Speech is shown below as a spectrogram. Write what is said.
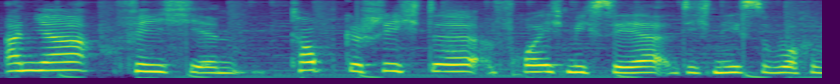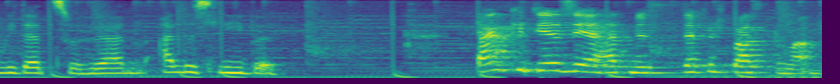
Anja, Fähchen, Top-Geschichte. Freue ich mich sehr, dich nächste Woche wieder zu hören. Alles Liebe. Danke dir sehr, hat mir sehr viel Spaß gemacht.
